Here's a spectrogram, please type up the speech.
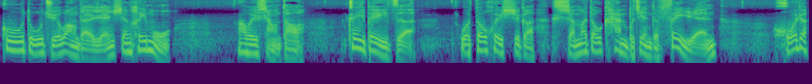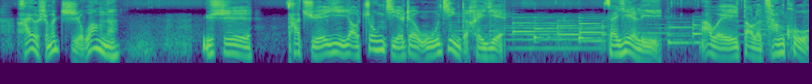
孤独绝望的人生黑幕，阿伟想到，这一辈子我都会是个什么都看不见的废人，活着还有什么指望呢？于是他决意要终结这无尽的黑夜。在夜里，阿伟到了仓库，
